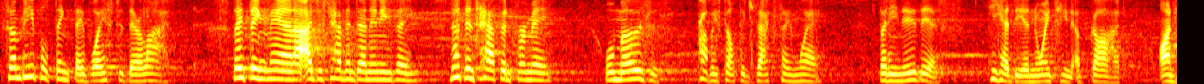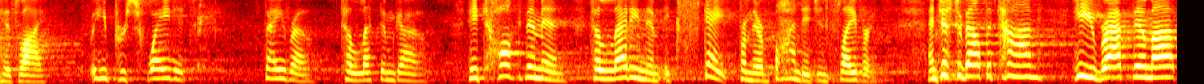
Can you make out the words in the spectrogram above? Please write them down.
Some people think they've wasted their life. They think, man, I just haven't done anything. Nothing's happened for me. Well, Moses probably felt the exact same way. But he knew this he had the anointing of God on his life. He persuaded Pharaoh to let them go. He talked them in to letting them escape from their bondage and slavery. And just about the time he wrapped them up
